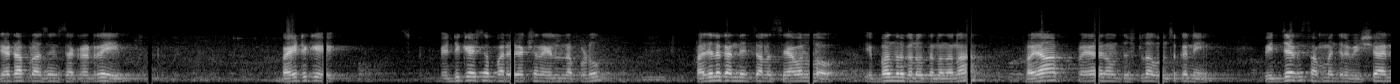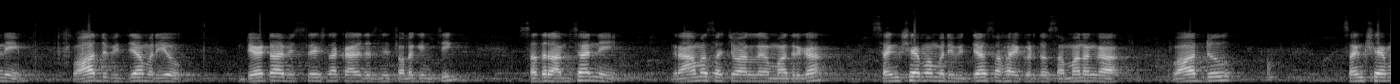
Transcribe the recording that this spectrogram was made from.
data processing secretary బయటికి ఎడ్యుకేషన్ పర్యవేక్షణ వెళ్ళినప్పుడు ప్రజలకు అందించాల సేవల్లో ఇబ్బందులు కలుగుతున్నందున ప్రయా ప్రయోజనం దృష్టిలో ఉంచుకొని విద్యకు సంబంధించిన విషయాన్ని వార్డు విద్య మరియు డేటా విశ్లేషణ కార్యదర్శిని తొలగించి సదరు అంశాన్ని గ్రామ సచివాలయం మాదిరిగా సంక్షేమ మరియు విద్యా సహాయకుడితో సమానంగా వార్డు సంక్షేమ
